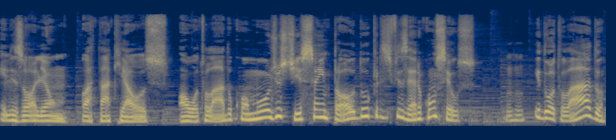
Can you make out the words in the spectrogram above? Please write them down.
eles olham o ataque aos, ao outro lado como justiça em prol do que eles fizeram com os seus. Uhum. E do outro lado,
